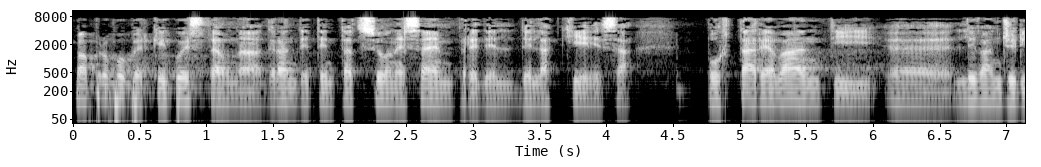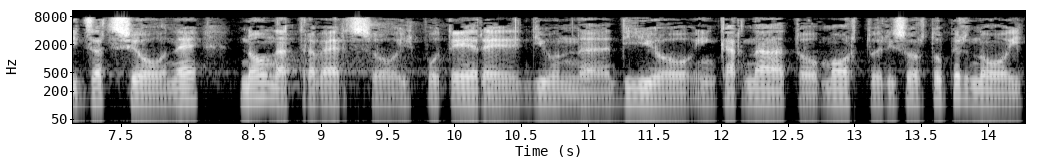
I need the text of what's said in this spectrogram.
ma proprio perché questa è una grande tentazione sempre del, della Chiesa, portare avanti eh, l'evangelizzazione non attraverso il potere di un Dio incarnato, morto e risorto per noi,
